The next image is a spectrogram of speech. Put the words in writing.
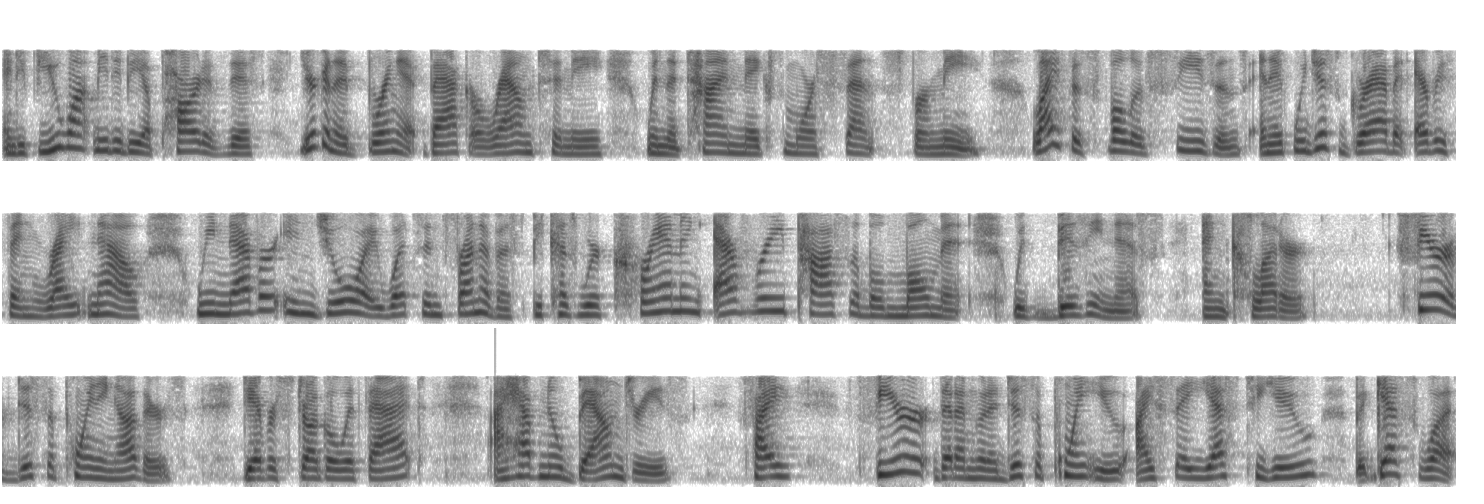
And if you want me to be a part of this, you're going to bring it back around to me when the time makes more sense for me. Life is full of seasons, and if we just grab at everything right now, we never enjoy what's in front of us because we're cramming every possible moment with busyness and clutter. Fear of disappointing others. Do you ever struggle with that? I have no boundaries. If I fear that I'm going to disappoint you, I say yes to you, but guess what?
